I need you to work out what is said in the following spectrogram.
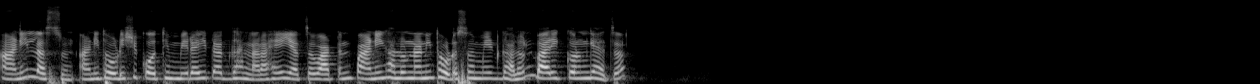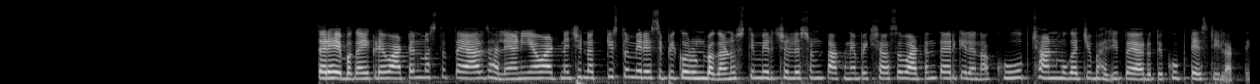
आणि लसूण. आणि थोडीशी कोथिंबीरही त्यात घालणार आहे. याचं वाटण पाणी घालून आणि थोडंसं मीठ घालून बारीक करून घ्यायचं. तर हे बघा इकडे वाटण मस्त तयार झाले आणि या वाटण्याची नक्कीच तुम्ही रेसिपी करून बघा. नुसती मिरची लसूण टाकण्यापेक्षा असं वाटण तयार केलं ना खूप छान मुगाची भाजी तयार होते खूप टेस्टी लागते.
